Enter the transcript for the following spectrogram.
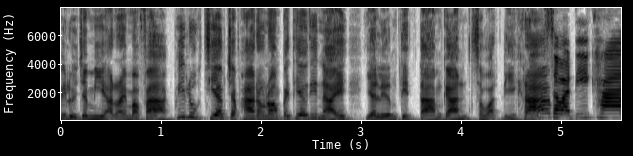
พี่หลุยจะมีอะไรมาฝาก พี่ลูกเจี๊ยบจะพาน้องๆไปเที่ยวที่ไหน อย่าลืมติดตามกัน สวัสดีครับ สวัสดีค่ะ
